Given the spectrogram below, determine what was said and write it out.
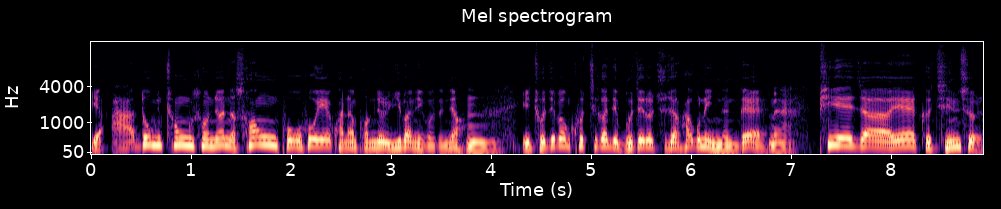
이 아동 청소년 성보호에 관한 법률 위반이거든요. 음. 이 조재범 코치가 이제 무죄를 주장하고는 있는데 네. 피해자의 그 진술,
